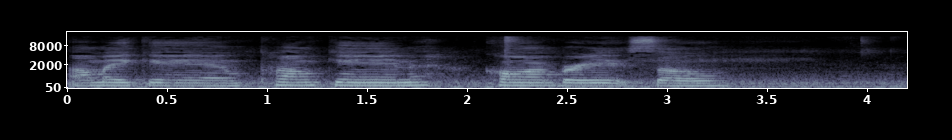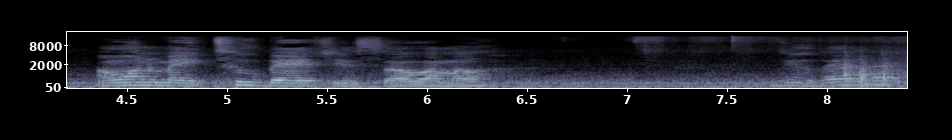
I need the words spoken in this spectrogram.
I'm making pumpkin cornbread, so I want to make two batches, so I'm going to do that.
